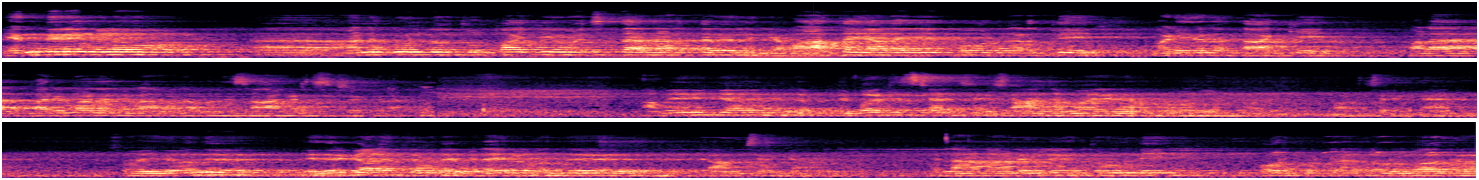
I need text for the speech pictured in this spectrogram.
எந்திரங்களும் அணுகுண்டு துப்பாக்கியும் வச்சு தான் நடத்துறது இல்லைங்க. வார்த்தையாலேயே போர் நடத்தி மனிதனை தாக்கி பல பரிமாணங்களை அவனை வந்து சாகடிச்சிட்டு இருக்கிறான். அமெரிக்காவின் இந்த லிபர்ட்டி ஸ்டாச்சு சாஞ்ச மாதிரி நான் ஓவியம் படைச்சிருக்கேன். ஸோ இது வந்து எதிர்காலத்தினுடைய விளைவை வந்து காமிச்சிருக்கேன் எல்லா நாடுகளையும் தூண்டி போர் குற்றங்கள் உருவாக்குற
